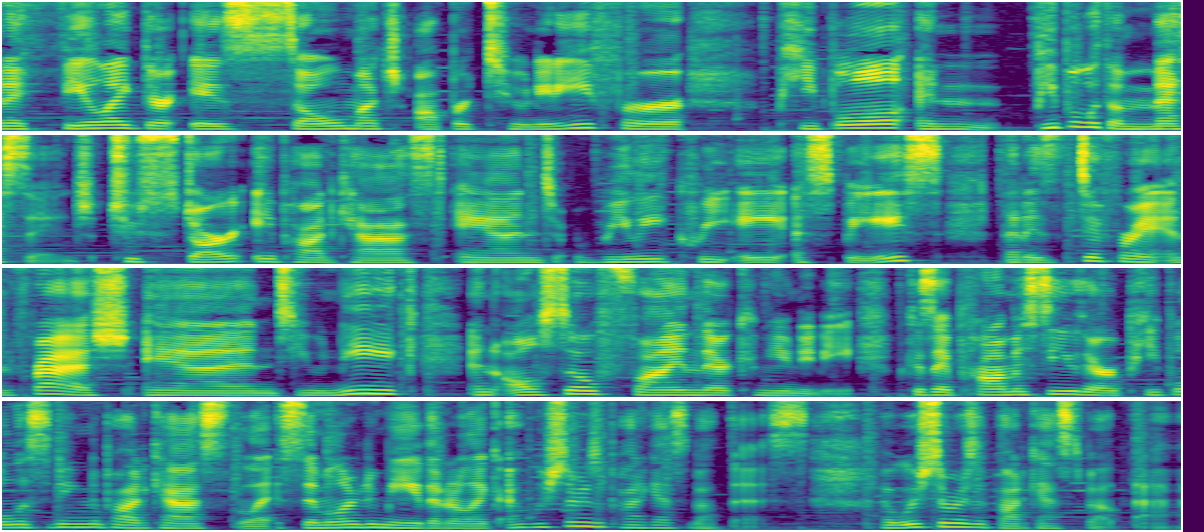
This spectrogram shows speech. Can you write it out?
and I feel like there is so much opportunity for people and people with a message to start a podcast and really create a space that is different and fresh and unique and also find their community. Because i promise you there are people listening to podcasts similar to me that are like i wish there was a podcast about this. I wish there was a podcast about that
